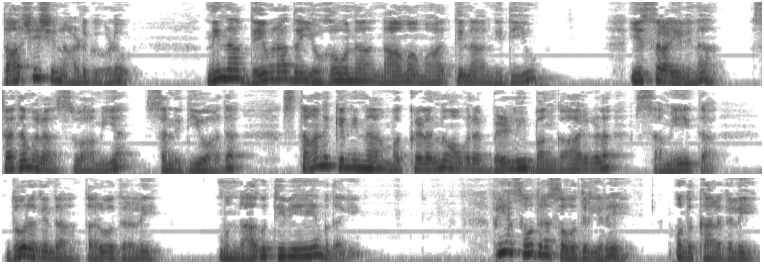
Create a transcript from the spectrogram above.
ತಾರ್ಶೀಶಿನ ಹಡಗುಗಳು, ನಿನ್ನ ದೇವರಾದ ಯೋಹವನ ನಾಮ ಮಹತ್ತಿನ ನಿಧಿಯು, ಇಸ್ರಾಯೇಲಿನ ಸದಮಲ ಸ್ವಾಮಿಯ ಸನ್ನಿಧಿಯೂ ಆದ ಸ್ಥಾನಕ್ಕೆ ನಿನ್ನ ಮಕ್ಕಳನ್ನು ಅವರ ಬೆಳ್ಳಿ ಬಂಗಾರಗಳ ಸಮೇತ ದೂರದಿಂದ ತರುವುದರಲ್ಲಿ ಮುಂದಾಗುತ್ತಿವೆಯೇ ಎಂಬುದಾಗಿ. ಪ್ರಿಯ ಸಹೋದರ ಸಹೋದರಿಯರೇ, ಒಂದು ಕಾಲದಲ್ಲಿ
